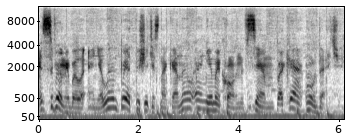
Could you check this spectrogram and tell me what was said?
А с вами была Анилан, подпишитесь на канал Анимекон. Всем пока, удачи!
